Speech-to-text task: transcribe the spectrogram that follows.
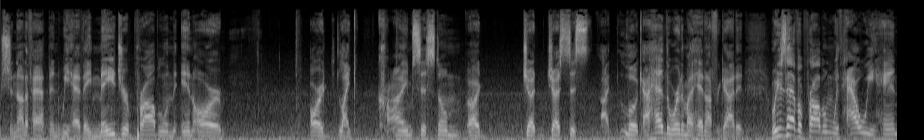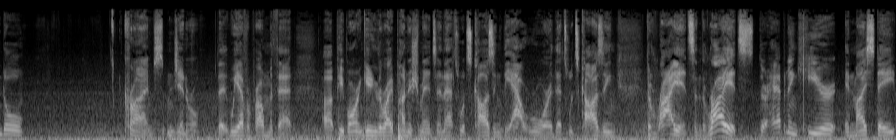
Should not have happened. We have a major problem in our our like crime system, our ju- justice. I, look, I had the word in my head and I forgot it. We just have a problem with how we handle crimes in general. That we have a problem with that. Uh, people aren't getting the right punishments, and that's what's causing the outroar. That's what's causing the riots. And the riots, they're happening here in my state,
